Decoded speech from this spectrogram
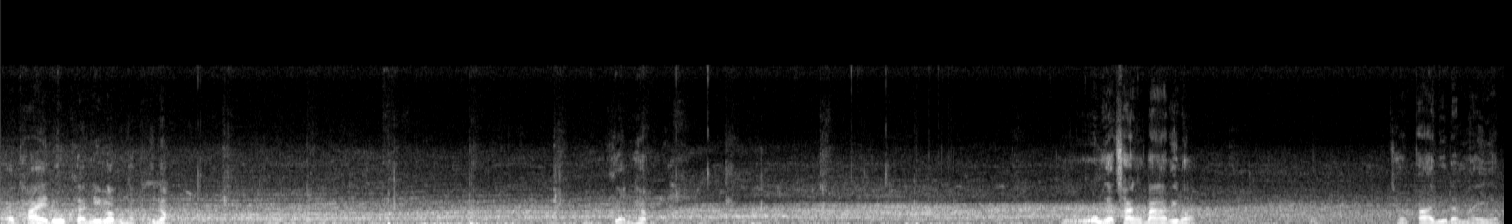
แล้ว ถ่ายดูเขื่อนนี้รอบครับพี่น้องเขื่อนครับโอ้กระชังปลาพี่น้องช่างปลาอยู่ด้านในครับ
